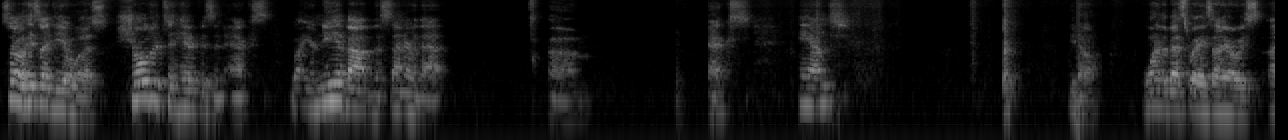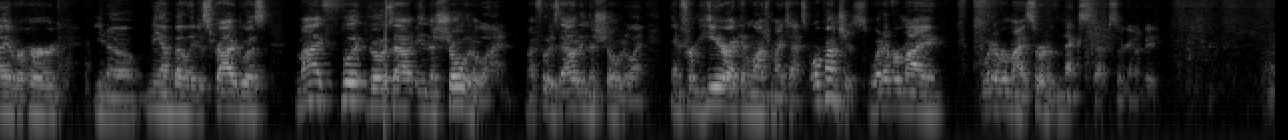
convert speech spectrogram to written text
So his idea was shoulder to hip is an X. You want your knee about in the center of that um, X, and you know, one of the best ways I always I ever heard, you know, Knee On Belly described was my foot goes out in the shoulder line. My foot is out in the shoulder line, and from here I can launch my attacks or punches, whatever my whatever my sort of next steps are going to be.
